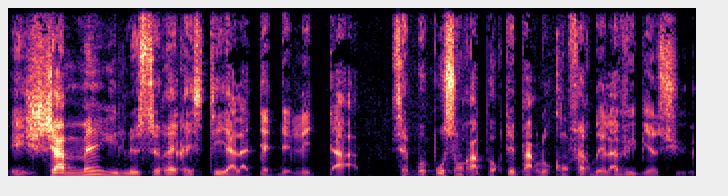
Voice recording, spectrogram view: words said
et jamais il ne serait resté à la tête de l'État. Ces propos sont rapportés par le confrère de la vie, bien sûr.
